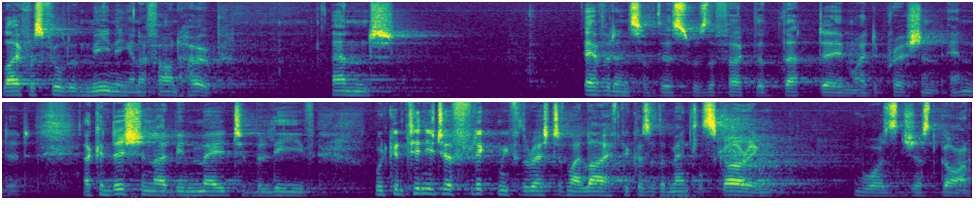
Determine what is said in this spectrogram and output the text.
life was filled with meaning, and I found hope. And evidence of this was the fact that that day my depression ended. A condition I'd been made to believe would continue to afflict me for the rest of my life because of the mental scarring was just gone.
